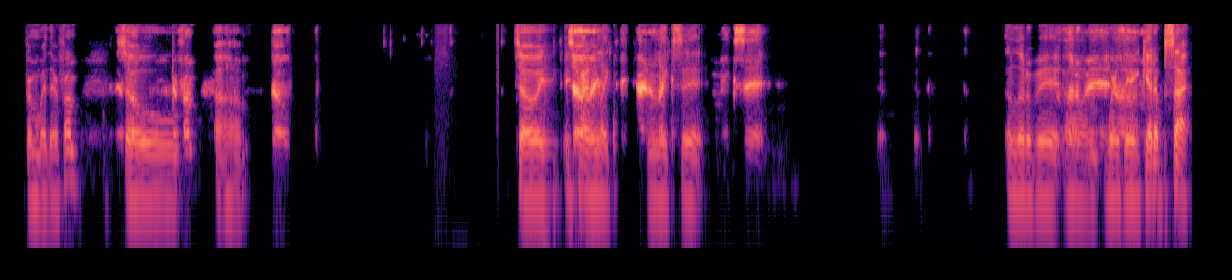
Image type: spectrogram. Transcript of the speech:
from where they're from. So um so it, it kind of like makes it makes it a little bit, a little um, bit where they get upset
